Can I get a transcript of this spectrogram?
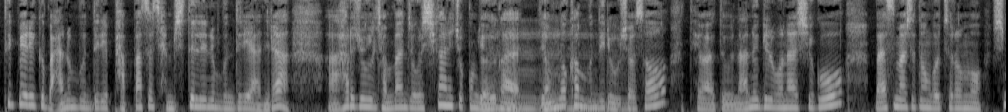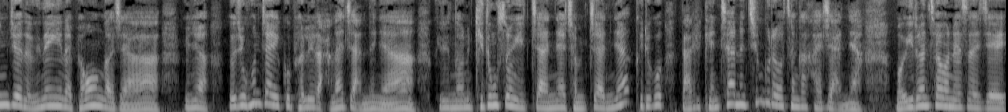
특별히 그 많은 분들이 바빠서 잠시 들리는 분들이 아니라 아, 하루 종일 전반적으로 시간이 조금 여유가 음, 넉넉한 분들이 오셔서 대화도 나누길 원하시고 말씀하셨던 것처럼 뭐 심지어는 은행이나 병원 가자. 왜냐 너 지금 혼자 있고 별일 안 하지 않느냐. 그리고 너는 기동성이 있지 않냐, 젊지 않냐. 그리고 나를 괜찮은 친구라고 생각하지 않냐. 뭐 이런 차원에서 이제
